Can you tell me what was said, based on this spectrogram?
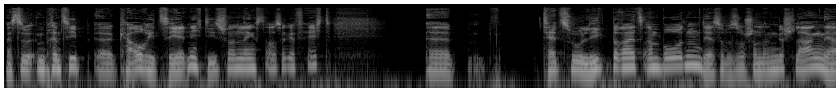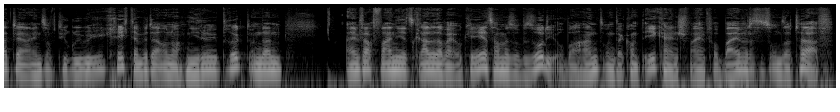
Weißt du, im Prinzip, äh, Kaori zählt nicht, die ist schon längst außer Gefecht. Äh, Tetsu liegt bereits am Boden, der ist sowieso schon angeschlagen, der hat ja eins auf die Rübe gekriegt, dann wird er auch noch niedergedrückt und dann einfach waren die jetzt gerade dabei, okay, jetzt haben wir sowieso die Oberhand und da kommt eh kein Schwein vorbei, weil das ist unser Turf.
